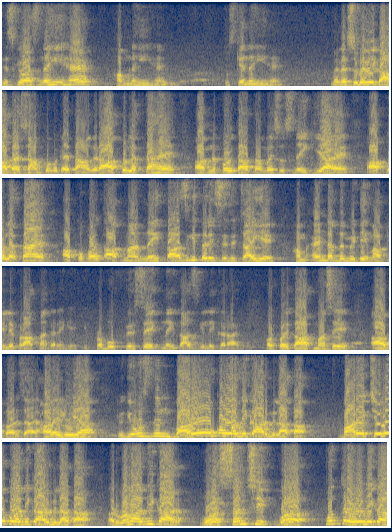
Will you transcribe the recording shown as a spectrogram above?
जिसके पास नहीं है, हम नहीं हैं। उसके नहीं हैं। मैंने सुबह भी कहा था शाम को भी कहता हूँ अगर आपको लगता है आपने पवित्र आत्मा महसूस नहीं किया है आपको लगता है आपको पवित्र आत्मा नई ताजगी तरीके से चाहिए हम एंड ऑफ़ द मीटिंग आपके लिए प्रार्थना करेंगे कि प्रभु फिर से एक नई ताजगी लेकर आए और पवित्र आत्मा से आप भर जाए। हाल क्योंकि उस दिन बारह को अधिकार मिला था बारह चेलों को अधिकार मिला था और वह अधिकार वह संक्षिप्त वह पुत्र होने का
